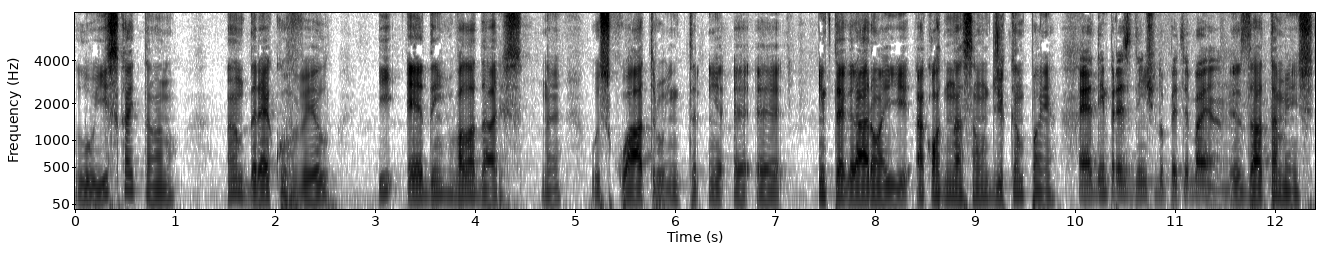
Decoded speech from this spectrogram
Luiz Caetano, André Curvelo e Éden Valadares. Né? Os quatro é, é, integraram aí a coordenação de campanha. Éden, presidente do PT baiano. Exatamente.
